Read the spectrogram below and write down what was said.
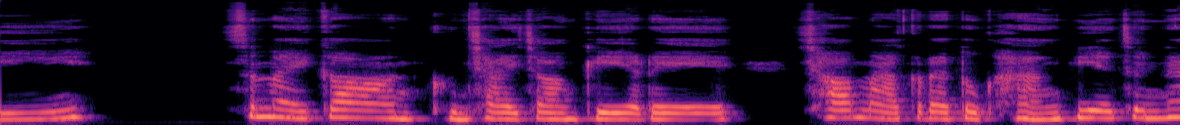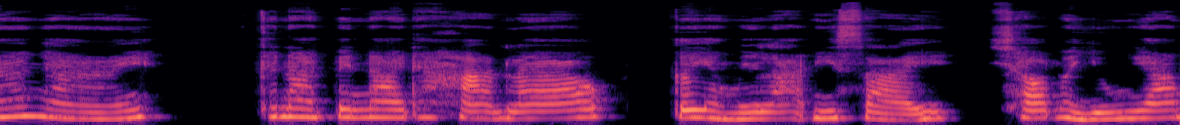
นี้ สมัยก่อนคุณชายจอมเกเร ชอบมากระตุกหางเบียจนหน้าหงาย ขนาดเป็นนายทหารแล้วก็ยังไม่ละนิสัย ชอบมายุ่งย่าม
